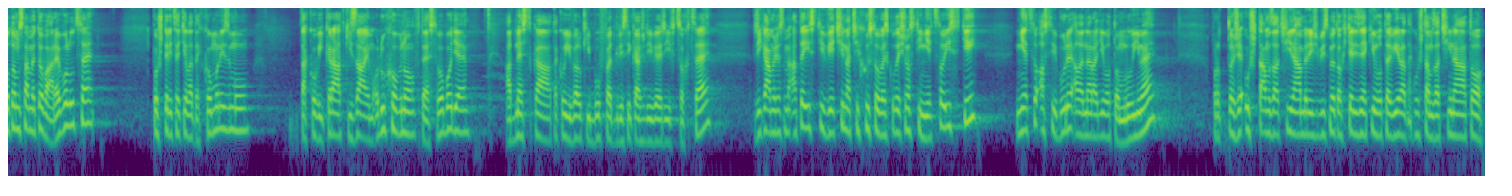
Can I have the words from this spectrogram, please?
Potom sametová revoluce, po 40 letech komunismu, takový krátký zájem o duchovno v té svobodě a dneska takový velký bufet, kdy si každý věří v co chce. Říkáme, že jsme ateisti, většina Čechů jsou ve skutečnosti něco jisti, něco asi bude, ale naradí o tom mluvíme, protože už tam začínáme, když bychom to chtěli s někým otevírat, tak už tam začíná to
